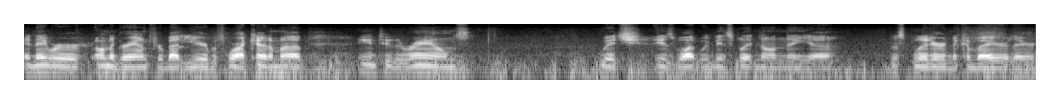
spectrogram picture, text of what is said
And they were on the ground for about a year before I cut them up into the rounds, which is what we've been splitting on the uh, the splitter and the conveyor there.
